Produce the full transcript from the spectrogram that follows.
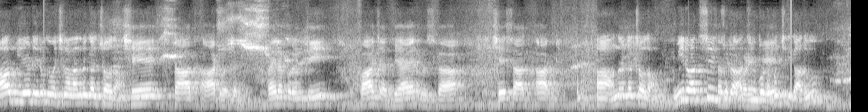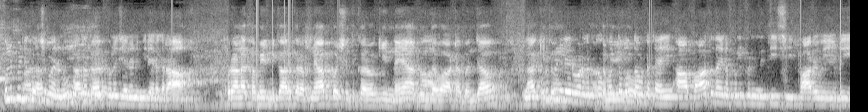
ఆరు ఏడు ఎనిమిది వచ్చిన అందరం కలిసి చూద్దాం छः सात आठ वचन पहला कुरिन्ती पाँच अध्याय उसका छः सात आठ ఆ, అందరం కలిసి చూద్దాం మీరు అతిశయించుట సభలో పడింది. అతిశయపడడం మంచిది కాదు పులిపిండి మరి కొంచెమైనను మొత్తం కాల్కర్. పులిజేనని మీరు ఎరగరా पुराना खमीर निकाल कर अपने आप को शुद्ध करो कि नया गुंदा हुआ आटा बन जाओ ताकि तुम పులిపిండి లేనివాడు కనుక కొత్త खमीरी ముద్ద हो ఒకటకై ఆ పాతదైన పులిపిండిని తీసి పారవేయుడి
